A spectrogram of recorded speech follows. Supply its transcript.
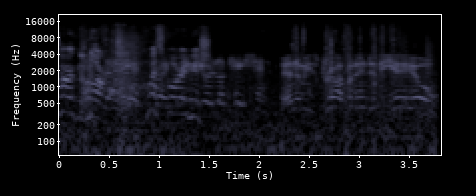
Target marked. Quest for mission. Enemies dropping into the AO.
